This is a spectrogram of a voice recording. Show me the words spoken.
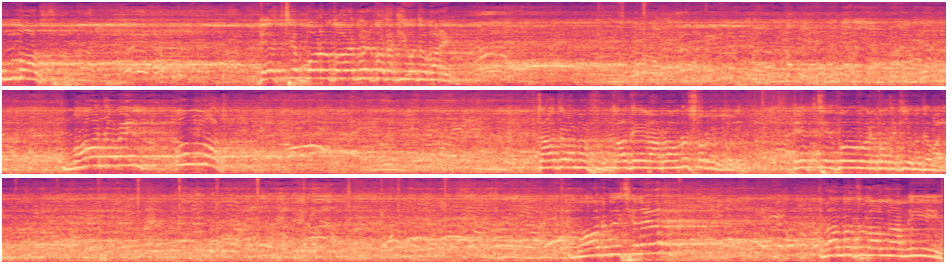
উম্মত। এর চেয়ে বড় গর্বের কথা কি হতে পারে মহানবীর উম্মত তাদের আমরা অনুসরণ করি। এর চেয়ে গৌরবের কথা কি হতে পারে? মহানবী ছিলেন রহমতুল্লাহ আমিন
